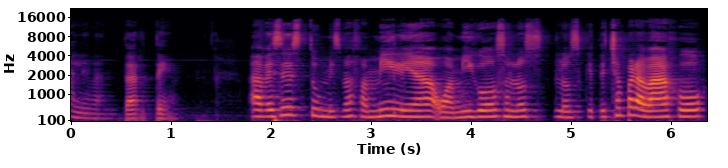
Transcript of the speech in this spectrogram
a levantarte. A veces tu misma familia o amigos son los, los que te echan para abajo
